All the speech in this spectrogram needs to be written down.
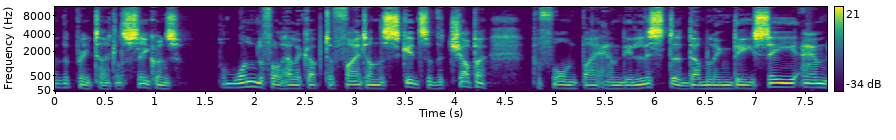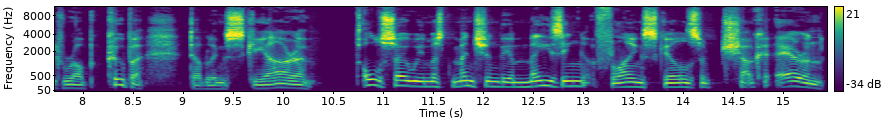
of the pre title sequence. A wonderful helicopter fight on the skids of the chopper, performed by Andy Lister doubling DC and Rob Cooper doubling Sciarra. Also, we must mention the amazing flying skills of Chuck Aaron,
